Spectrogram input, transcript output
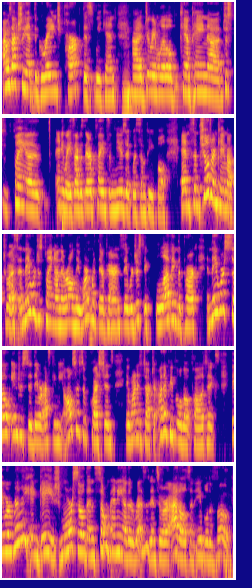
I was actually at the Grange Park this weekend mm-hmm. uh, doing a little campaign, uh, just playing a anyways, I was there playing some music with some people, and some children came up to us, and they were just playing on their own. They weren't with their parents. They were just loving the park, and they were so interested. They were asking me all sorts of questions. They wanted to talk to other people about politics. They were really engaged, more so than so many other residents who are adults and able to vote.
